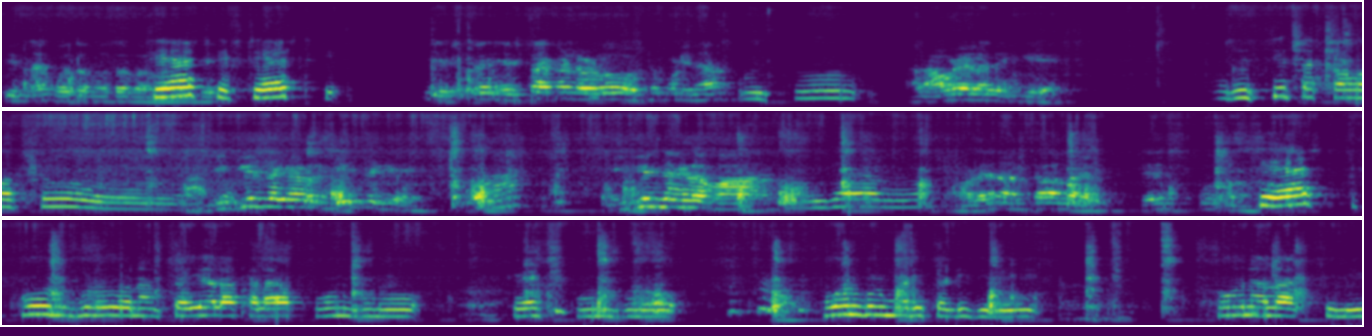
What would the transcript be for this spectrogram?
ತಿನ್ನಕ್ ಗೊತ್ತ ಗೊತ್ತದ ಟೇಸ್ಟ್ಗೆ ಟೇಸ್ಟ್ಗೆ ಎಷ್ಟು ಎಷ್ಟು ಹಾಕೊಂಡವಳು ಅಷ್ಟು ಪುಡಿನ? ಒಂಚೂರು. ಅಲ್ಲ ಅವಳು ಹೇಳೋದು ಹೆಂಗೆ? ರುಚಿ ತಕ್ಕವಷ್ಟು ಇಂಗ್ಲೀಷ್ ಹೇಳೋದು ಇಂಗ್ಲೀಷಿಗೆ ಇಂಗ್ಲೀಷ್ ಹೇಳಮ್ಮ ಅವಳೇನು ಅಂತಲ್ಲ ಟೇಸ್ಟ್ ಸ್ಪೂನ್ ಟೇಸ್ಟ್ ಸ್ಪೂನ್ಗಳು ನನ್ನ ಕೈಯಲ್ಲಿ ಹಾಕಲ್ಲ ಸ್ಪೂನ್ಗಳು ಟೇಸ್ಟ್ ಸ್ಪೂನ್ಗಳು ಸ್ಪೂನ್ಗಳು ಮಾಡಿ ಕಡಿದೀನಿ. ಸ್ಪೂನಲ್ಲಿ ಹಾಕ್ತೀನಿ.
